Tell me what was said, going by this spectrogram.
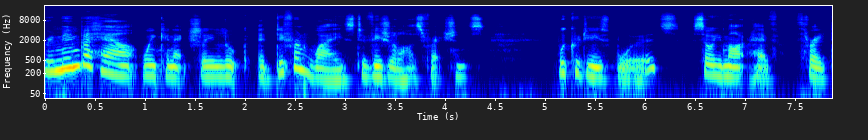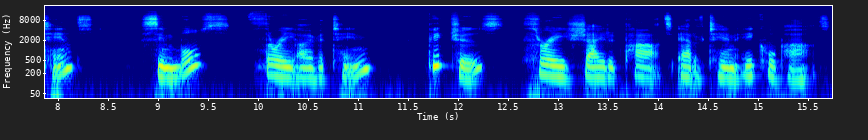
Remember how we can actually look at different ways to visualise fractions. We could use words, so we might have 3 tenths, symbols, 3 over 10, pictures, 3 shaded parts out of 10 equal parts,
